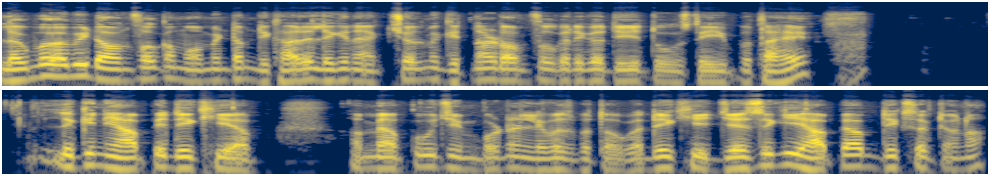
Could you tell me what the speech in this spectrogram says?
लगभग अभी डाउनफॉल का मोमेंटम दिखा रहे लेकिन एक्चुअल में कितना डाउनफॉल करेगा तो तो उससे ही पता है। लेकिन यहाँ पे देखिए आप, अब मैं आपको कुछ इंपॉर्टेंट लेवल्स बताऊँगा। देखिए, जैसे कि यहाँ पे आप देख सकते हो ना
